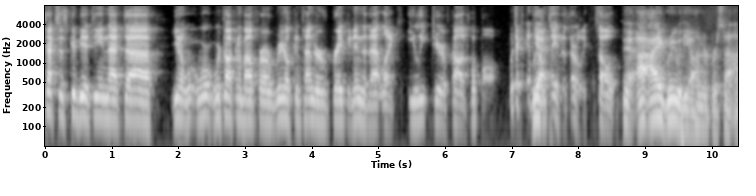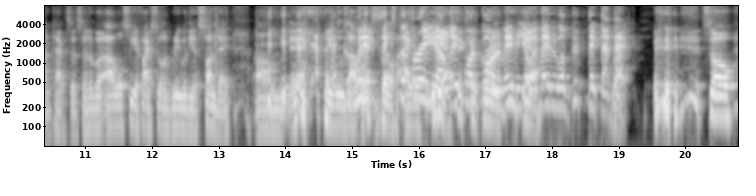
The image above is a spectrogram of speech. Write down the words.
Texas could be a team that uh, you know, we're, we're talking about for a real contender breaking into that like elite tier of college football, which I can't believe yeah. I'm saying this early. So yeah, I, I agree with you 100 percent on Texas, and but uh, we'll see if I still agree with you Sunday. Um, they lose out when it's six so to three, I, yeah, late fourth quarter. Maybe yeah. you know, maybe we'll take that back. So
